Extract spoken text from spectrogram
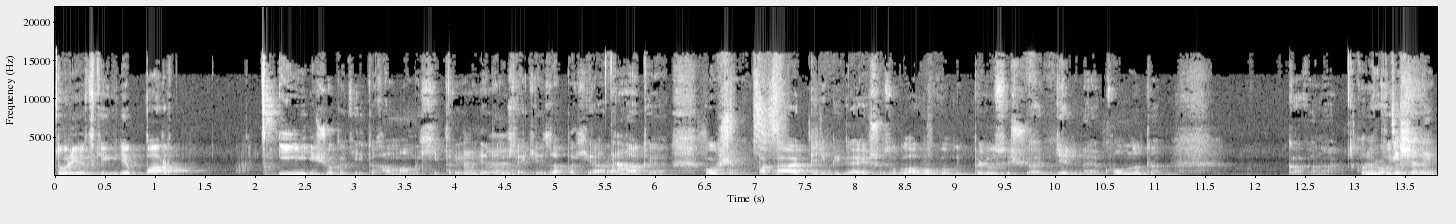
турецкий, где пар. И еще какие-то хамамы хитрые, где там всякие запахи, ароматы. В общем, пока перебегаешь из угла в угол, и плюс еще отдельная комната. Как она? Комната тишины.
